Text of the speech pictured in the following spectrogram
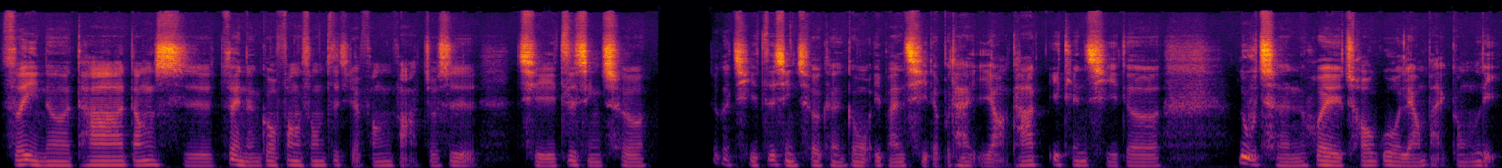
所以呢，他当时最能够放松自己的方法就是骑自行车。这个骑自行车可能跟我一般骑的不太一样，他一天骑的路程会超过两百公里。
